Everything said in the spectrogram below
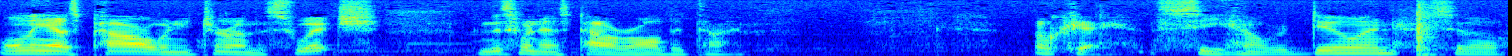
only has power when you turn on the switch and this one has power all the time. Okay, let's see how we're doing. So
